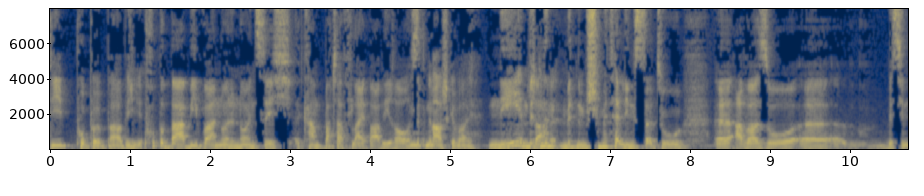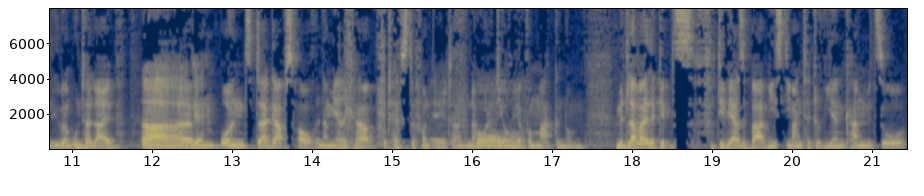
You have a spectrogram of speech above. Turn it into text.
Die Puppe Barbie Puppe Barbie war 99, kam Butterfly Barbie raus. mit einem Arschgeweih. nee, mit einem, mit einem Schmetterlingstattoo, äh, aber so äh, ein bisschen über dem Unterleib. Ah, okay. Ähm, und da gab es auch in Amerika Proteste von Eltern und dann wurde die Oh. auch wieder vom Markt genommen. Mittlerweile gibt es diverse Barbies, die man tätowieren kann mit so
